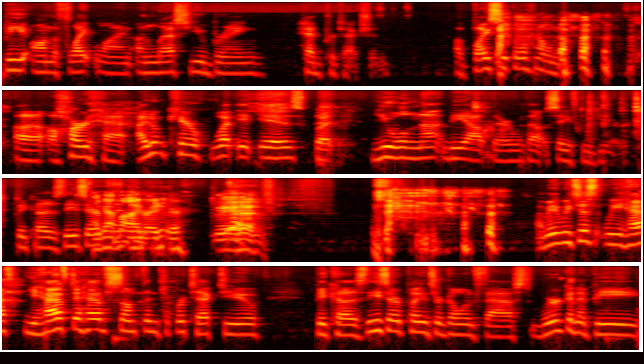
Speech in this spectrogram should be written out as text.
be on the flight line unless you bring head protection, a bicycle helmet, uh, a hard hat. I don't care what it is, but you will not be out there without safety gear because these airplanes. I got mine right here. yeah. I mean, we just we have you have to have something to protect you because these airplanes are going fast. We're going to be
